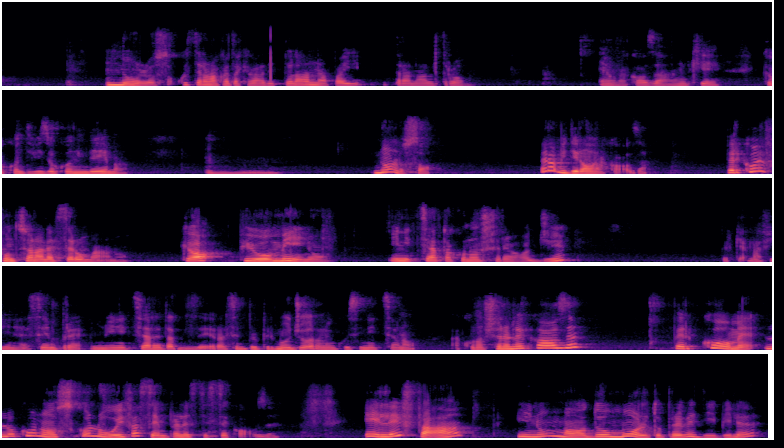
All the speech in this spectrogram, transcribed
non lo so. Questa era una cosa che aveva detto l'Anna, poi tra l'altro è una cosa anche che ho condiviso con Dema. Mm non lo so. Però vi dirò una cosa. Per come funziona l'essere umano, che ho più o meno iniziato a conoscere oggi, perché alla fine è sempre un iniziare da zero, è sempre il primo giorno in cui si iniziano a conoscere le cose, per come lo conosco lui fa sempre le stesse cose e le fa in un modo molto prevedibile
